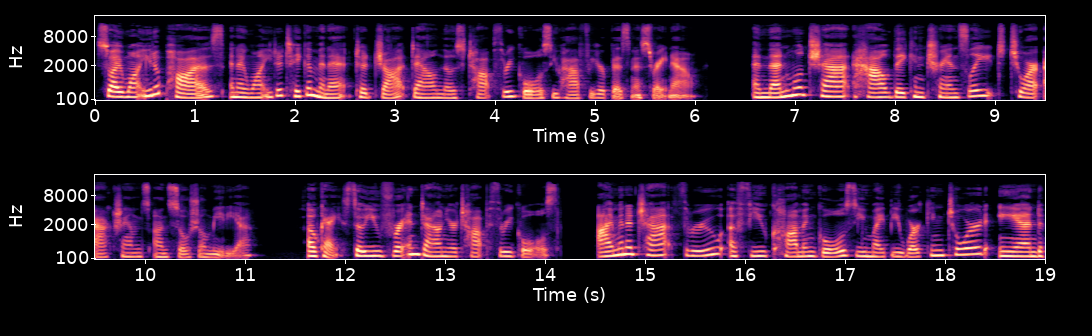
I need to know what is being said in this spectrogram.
So I want you to pause and I want you to take a minute to jot down those top three goals you have for your business right now and then we'll chat how they can translate to our actions on social media. Okay, so you've written down your top three goals. I'm going to chat through a few common goals you might be working toward and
